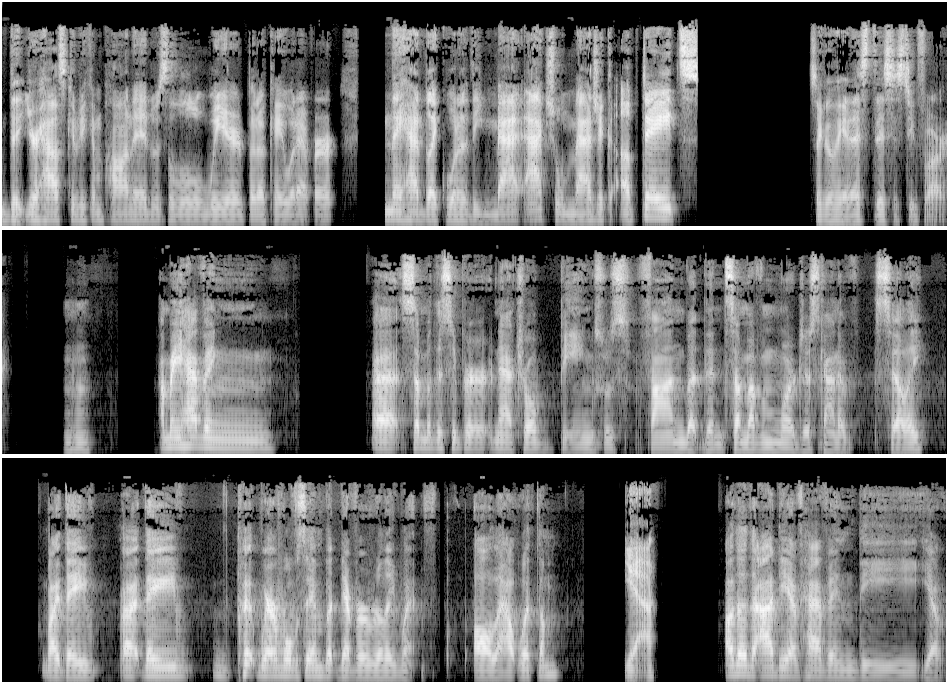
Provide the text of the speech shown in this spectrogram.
That your house could become haunted was a little weird, but okay, whatever. And they had like one of the ma- actual magic updates. It's like okay, this this is too far. hmm I mean, having uh, some of the supernatural beings was fun, but then some of them were just kind of silly. Like they uh, they put werewolves in, but never really went all out with them. Yeah, Although the idea of having the you know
